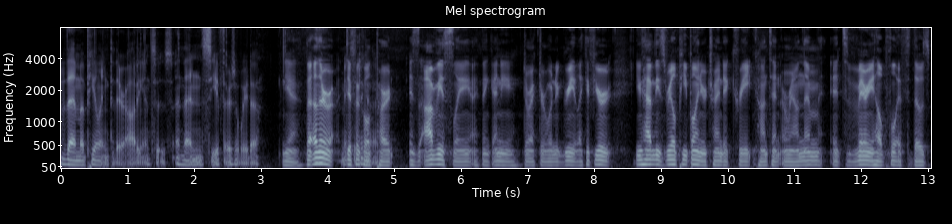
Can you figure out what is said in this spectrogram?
them appealing to their audiences and then see if there's a way to Yeah. The other difficult part is obviously, I think any director would agree. Like if you're you have these real people and you're trying to create content around them, it's very helpful if those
